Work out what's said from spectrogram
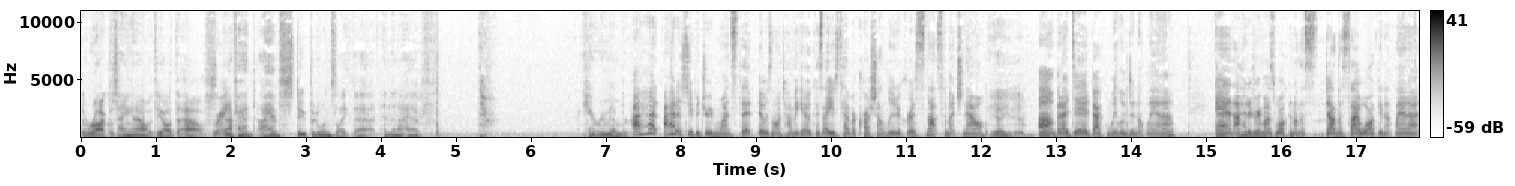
The Rock was hanging out with y'all at the house, Right. and I've had I have stupid ones like that, and then I have can't remember. I had I had a stupid dream once that it was a long time ago because I used to have a crush on Ludacris. Not so much now, yeah, you did. um, but I did back when we lived in Atlanta. And I had a dream I was walking on the down the sidewalk in Atlanta,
